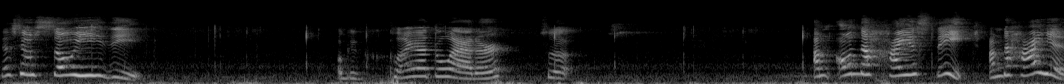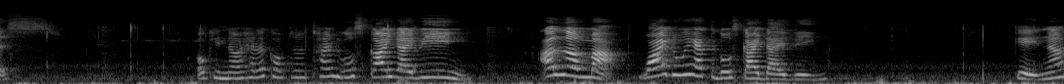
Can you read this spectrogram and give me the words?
That feels so easy. Okay, climb up the ladder. So I'm on the highest stage. I'm the highest. Okay, now helicopter. Time to go skydiving. Alamak, why do we have to go skydiving? Okay, now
